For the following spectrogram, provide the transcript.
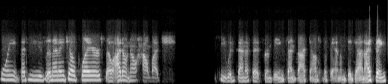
point that he's an NHL player. So I don't know how much he would benefit from being sent back down to the Phantoms again. I think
